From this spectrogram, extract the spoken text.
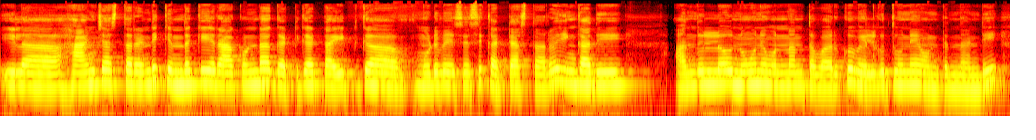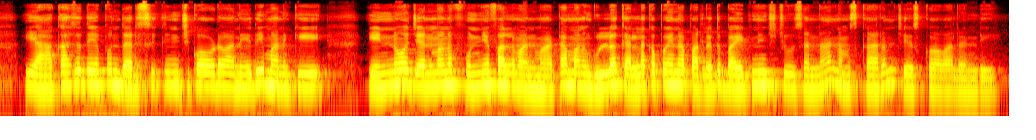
ఇలా హ్యాంగ్ చేస్తారండి. కిందకి రాకుండా గట్టిగా టైట్గా ముడి వేసేసి కట్టేస్తారు. ఇంకా అది అందులో నూనె ఉన్నంత వరకు వెలుగుతూనే ఉంటుందండి. ఈ ఆకాశ దీపం దర్శించుకోవడం అనేది మనకి ఎన్నో జన్మన పుణ్యఫలం అనమాట మనం గుళ్ళోకి వెళ్ళకపోయినా పర్లేదు బయట నుంచి చూసన్నా నమస్కారం చేసుకోవాలండి.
